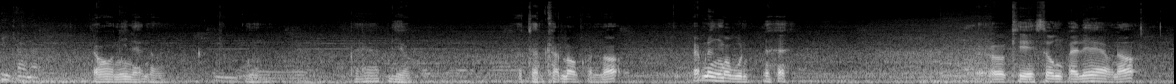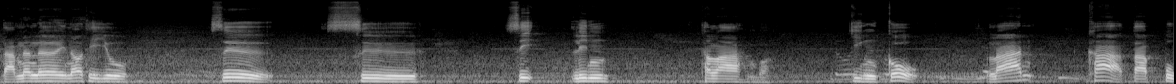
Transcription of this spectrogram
พี่เจ้านะเอานี่แน่หน่อยอืมแป๊บเดียว อาจารย์คัดลอกก่อนเนาะแป๊บหนึงมาบุญโอเคส่งไปแล้วเนาะตามนั้นเลยเนาะที่อยู่ซื้อซื้อสิลินทลาบอกจิงโก้ร้าน ค่าตาปุ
